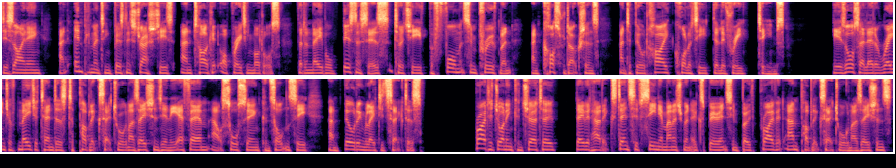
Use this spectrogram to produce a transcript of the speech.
designing, and implementing business strategies and target operating models that enable businesses to achieve performance improvement and cost reductions and to build high quality delivery teams. He has also led a range of major tenders to public sector organisations in the FM, outsourcing, consultancy, and building related sectors. Prior to joining Concerto, David had extensive senior management experience in both private and public sector organisations,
